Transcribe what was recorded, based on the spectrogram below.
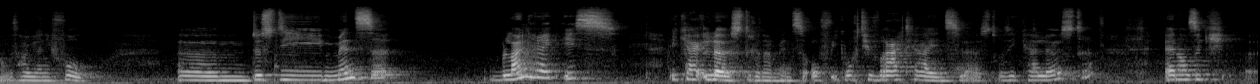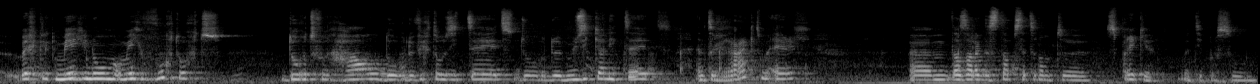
Anders hou je dat niet vol. Um, dus die mensen, belangrijk is, ik ga luisteren naar mensen. Of ik word gevraagd, ga eens luisteren. Dus ik ga luisteren. En als ik werkelijk meegenomen, meegevoerd word door het verhaal, door de virtuositeit, door de muzikaliteit, en het raakt me erg, um, dan zal ik de stap zetten om te spreken met die persoon.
